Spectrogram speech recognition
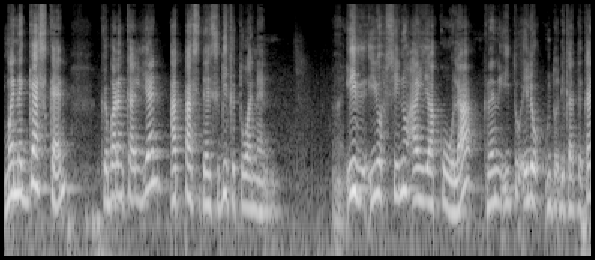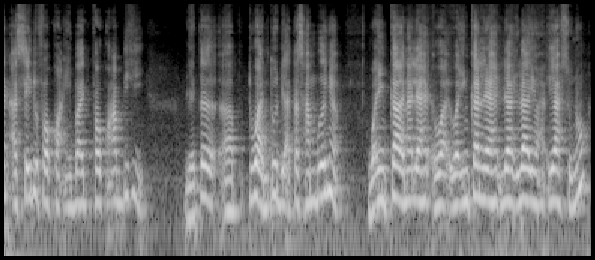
menegaskan kebarangkalian atas dari segi ketuanan. Id yuhsinu an yaqula kerana itu elok untuk dikatakan as-sayyidu fauqa ibad fauqa abdihi. Dia kata uh, tuan tu di atas hambanya wa in kana wa in kana la yahsunu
